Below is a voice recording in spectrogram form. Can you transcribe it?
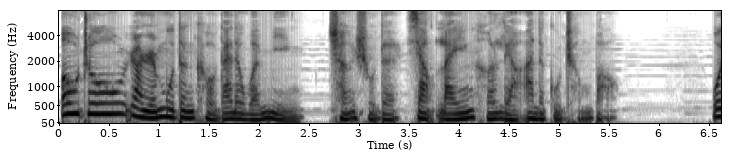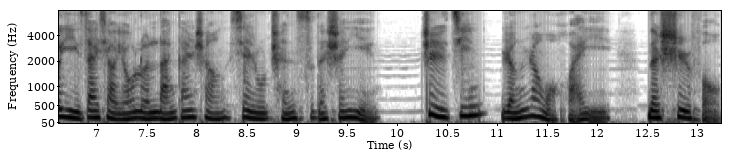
欧洲让人目瞪口呆的文明，成熟的像莱茵河两岸的古城堡。我倚在小游轮栏杆上，陷入沉思的身影。至今仍让我怀疑，那是否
